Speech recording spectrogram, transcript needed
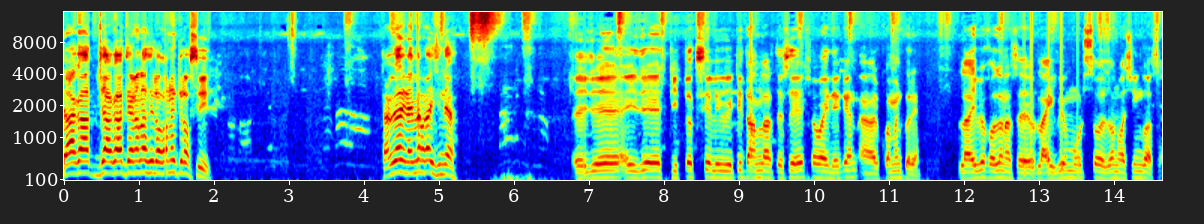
জাগা জাগা যেখানে আছিল ওখানেই তো রাখছি আমি জানি না, আমি না। এই যে এই যে টিকটক সেলিব্রিটি দান লাড়তেছে সবাই দেখেন আর কমেন্ট করেন। লাইভে কজন আছে? লাইভে মোট ছয়জন ওয়াচিং আছে।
